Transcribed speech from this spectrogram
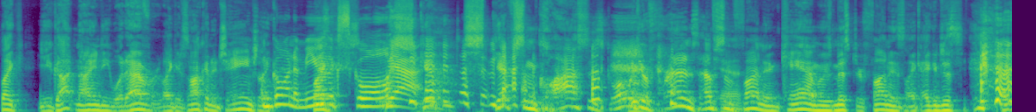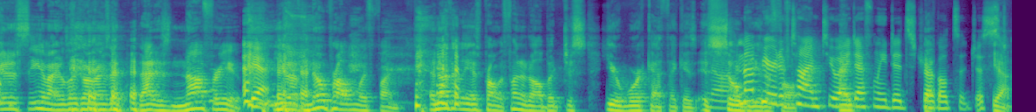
like you got ninety, whatever. Like, it's not going to change. Like, I'm going to music like, school. Yeah. skip, skip matter. some classes, go out with your friends, have some fun. And Cam, who's Mr. Fun, is like, I can just, I can just see him. I look over and say, that is not for you. Yeah. You have no problem with fun. And not that Leah has a problem with fun at all, but just your work ethic is, is No. so in that beautiful. period of time too, I definitely did struggle to just Yeah.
